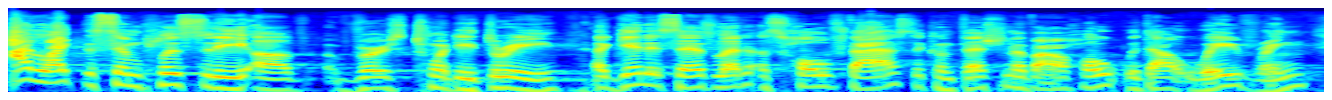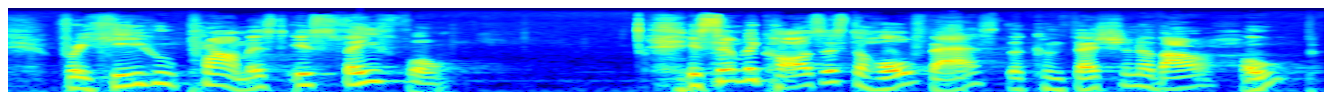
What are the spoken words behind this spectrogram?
I like the simplicity of verse 23. Again, it says, Let us hold fast the confession of our hope without wavering, for he who promised is faithful. It simply calls us to hold fast the confession of our hope,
